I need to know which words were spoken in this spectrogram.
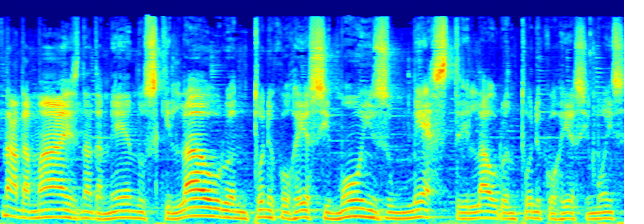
nada mais, nada menos que Lauro Antônio Correia Simões, o mestre Lauro Antônio Correia Simões,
